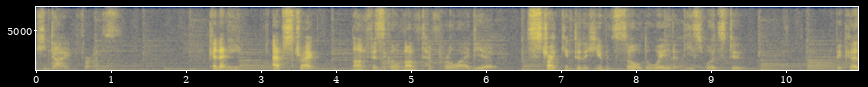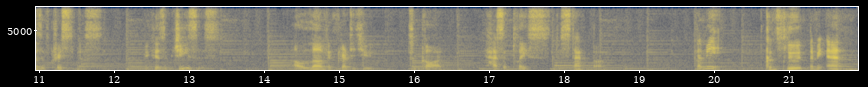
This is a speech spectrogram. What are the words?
He died for us. Can any abstract, non physical, non temporal idea strike into the human soul the way that these words do? Because of Christmas, because of Jesus, our love and gratitude to God has a place to stand on. Let me conclude, let me end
